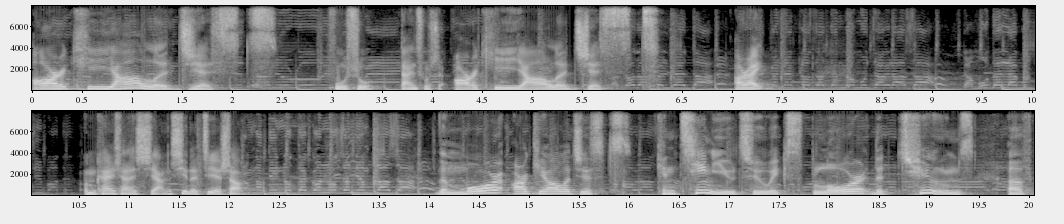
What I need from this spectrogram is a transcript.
，archaeologists，复数单数是 archaeologists。 All right，我们看一下它详细的介绍。The more archaeologists continue to explore the tombs of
